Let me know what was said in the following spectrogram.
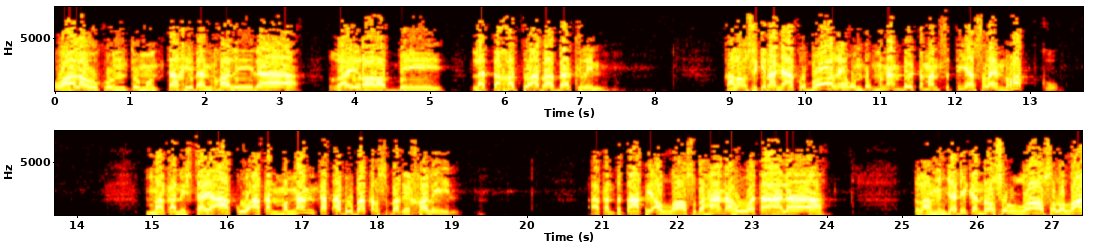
"Walau kuntu muttakhidan khalila ghaira rabbi latakhadtu Abu Bakrin." Kalau sekiranya aku boleh untuk mengambil teman setia selain Rabbku, maka niscaya aku akan mengangkat Abu Bakar sebagai khalil. Akan tetapi Allah Subhanahu wa taala telah menjadikan Rasulullah sallallahu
